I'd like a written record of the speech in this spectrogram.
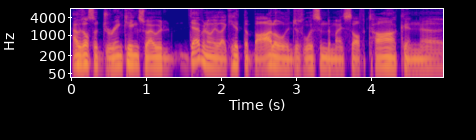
I was also drinking, so I would definitely like hit the bottle and just listen to myself talk, and uh,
